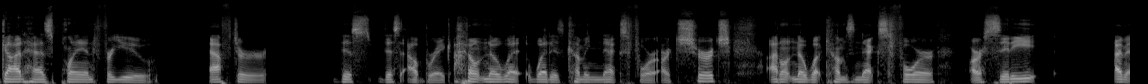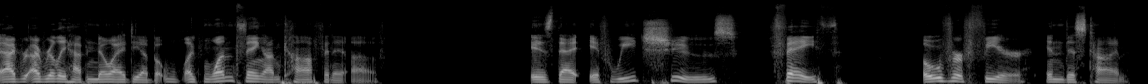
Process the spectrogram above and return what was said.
God has planned for you after this this outbreak. I don't know what what is coming next for our church. I don't know what comes next for our city I mean, I, I really have no idea, but like one thing I'm confident of is that if we choose faith over fear in this time,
